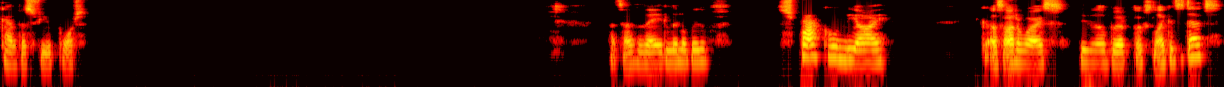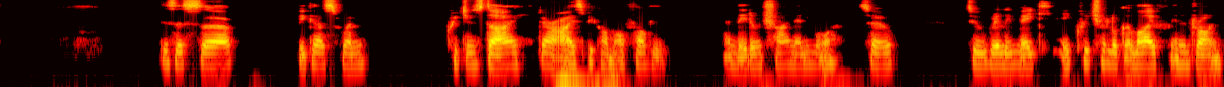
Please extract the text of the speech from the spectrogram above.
canvas viewport. Let's add a little bit of sparkle in the eye, because otherwise the little bird looks like it's dead. This is uh, because when creatures die, their eyes become all foggy and they don't shine anymore. So, to really make a creature look alive in a drawing,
